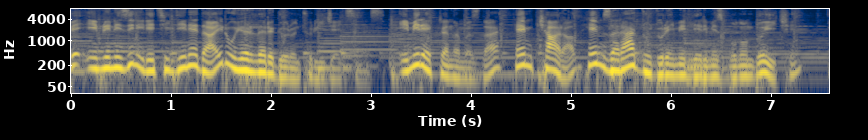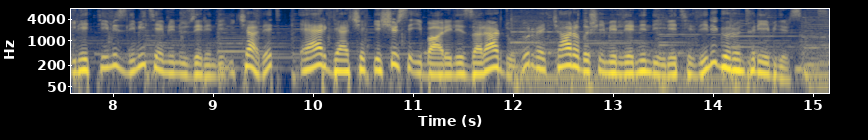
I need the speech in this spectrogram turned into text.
ve emrinizin iletildiğine dair uyarıları görüntüleyeceksiniz. Emir ekranımızda hem kar al hem zarar durdur emirlerimiz bulunduğu için ilettiğimiz limit emrin üzerinde 2 adet eğer gerçekleşirse ibareli zarar durdur ve kar alış emirlerinin de iletildiğini görüntüleyebilirsiniz.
